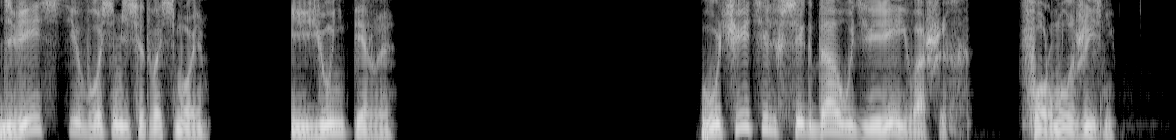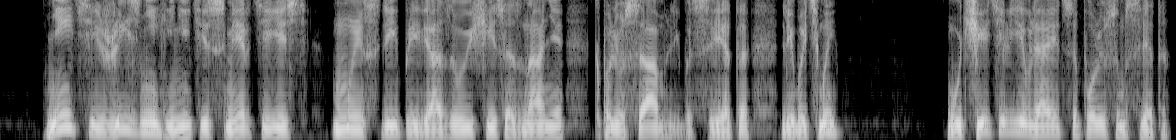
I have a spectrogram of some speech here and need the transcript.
288. Июнь 1. Учитель всегда у дверей ваших. Формула жизни. Нити жизни и нити смерти есть мысли, привязывающие сознание к полюсам либо света, либо тьмы. Учитель является полюсом света.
